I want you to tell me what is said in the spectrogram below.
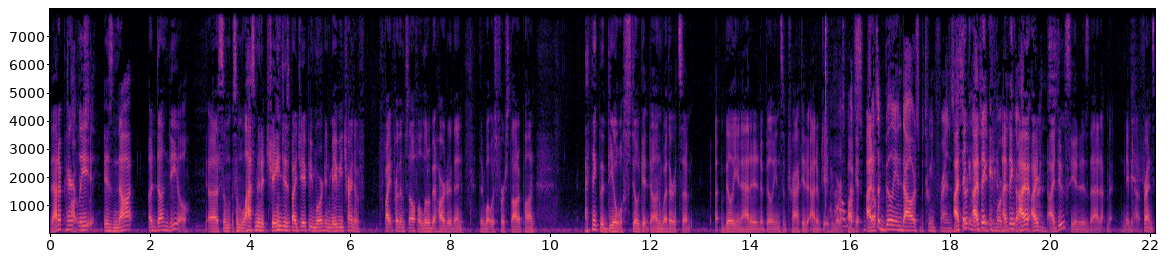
That apparently Obviously. is not a done deal. Uh, some some last minute changes by JP Morgan, maybe trying to f- fight for themselves a little bit harder than than what was first thought upon. I think the deal will still get done, whether it's a, a billion added, a billion subtracted out of JP Morgan's Uh, pocket. what's, I what's a billion dollars between friends? I think. I think. I think. I. I. I do see it as that. Maybe not friends,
